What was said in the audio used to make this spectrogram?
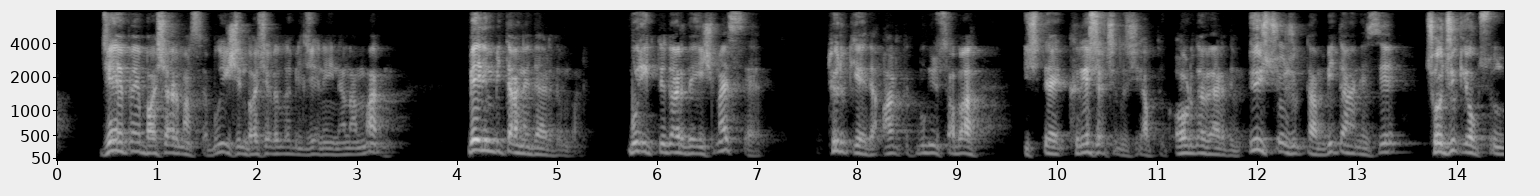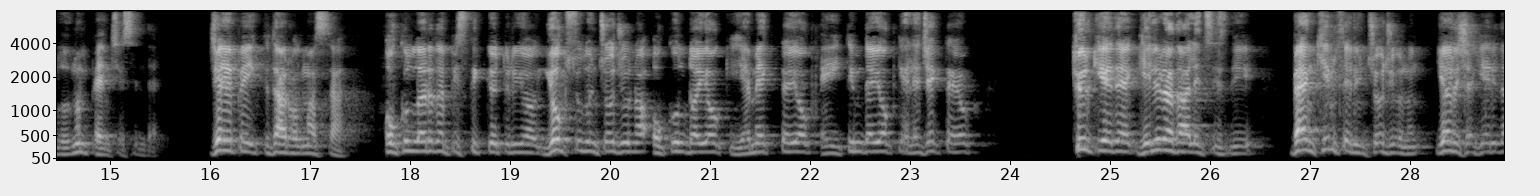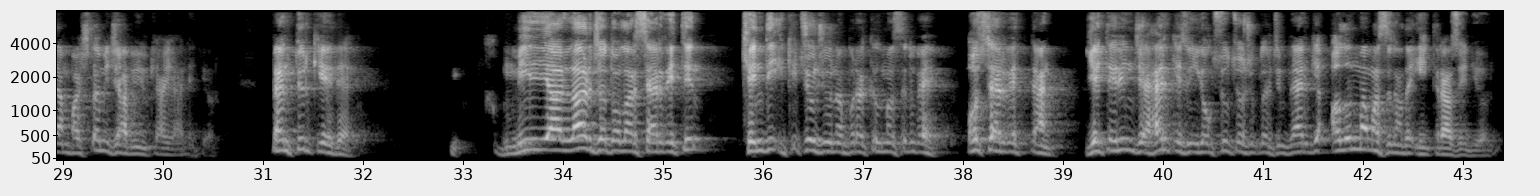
CHP başarmazsa bu işin başarılabileceğine inanan var mı? Benim bir tane derdim var. Bu iktidar değişmezse Türkiye'de artık bugün sabah işte kreş açılışı yaptık. Orada verdim. Üç çocuktan bir tanesi çocuk yoksulluğunun pençesinde. CHP iktidar olmazsa okulları da pislik götürüyor. Yoksulun çocuğuna okulda yok, yemek de yok, eğitim de yok, gelecek de yok. Türkiye'de gelir adaletsizliği, ben kimsenin çocuğunun yarışa geriden başlamayacağı bir ülke hayal ediyorum. Ben Türkiye'de milyarlarca dolar servetin kendi iki çocuğuna bırakılmasını ve o servetten yeterince herkesin yoksul çocuklar için vergi alınmamasına da itiraz ediyorum.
